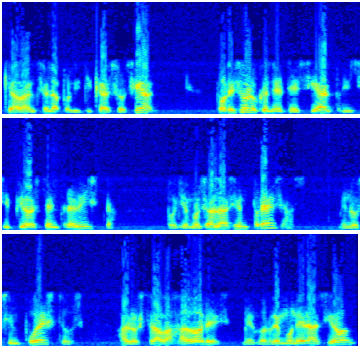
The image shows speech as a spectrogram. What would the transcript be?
que avance la política social. Por eso lo que les decía al principio de esta entrevista, apoyemos a las empresas, menos impuestos, a los trabajadores, mejor remuneración,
